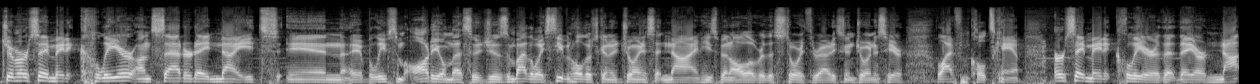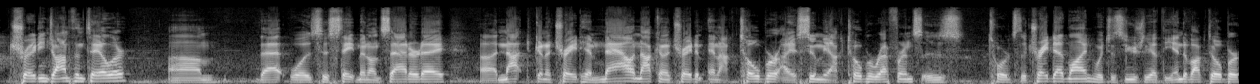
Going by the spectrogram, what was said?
Jim Irsay made it clear on Saturday night in, I believe, some audio messages. And by the way, Stephen Holder's going to join us at 9. He's been all over this story throughout. He's going to join us here live from Colts camp. Irsay made it clear that they are not trading Jonathan Taylor. Um, that was his statement on Saturday. Uh, not going to trade him now, not going to trade him in October. I assume the October reference is towards the trade deadline, which is usually at the end of October,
